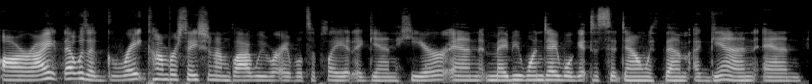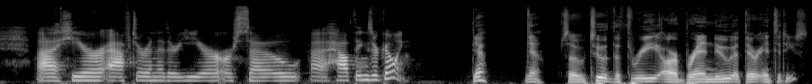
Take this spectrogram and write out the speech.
All right. That was a great conversation. I'm glad we were able to play it again here. And maybe one day we'll get to sit down with them again and uh, hear after another year or so uh, how things are going. Yeah, yeah. So two of the three are brand new at their entities,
